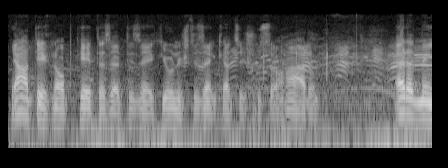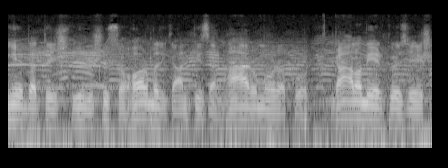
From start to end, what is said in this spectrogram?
Játéknap 2017. június 19 és 23. Eredményhirdetés június 23-án 13 órakor. Gála mérkőzés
